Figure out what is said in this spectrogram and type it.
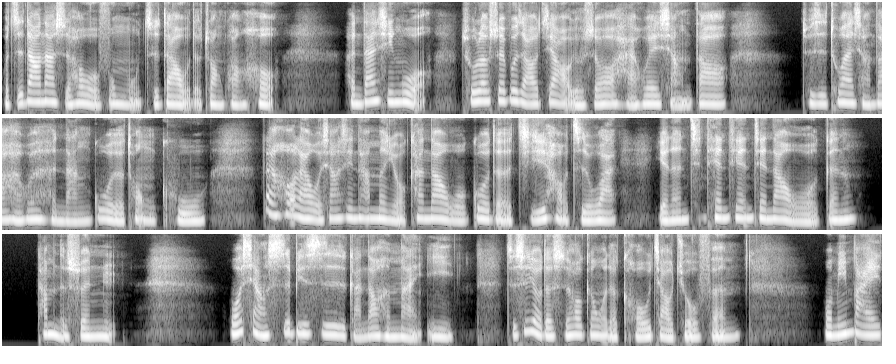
我知道那时候我父母知道我的状况后，很担心我，除了睡不着觉，有时候还会想到，就是突然想到还会很难过的痛哭。但后来我相信他们有看到我过得极好之外，也能天天见到我跟他们的孙女。我想势必是感到很满意，只是有的时候跟我的口角纠纷，我明白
